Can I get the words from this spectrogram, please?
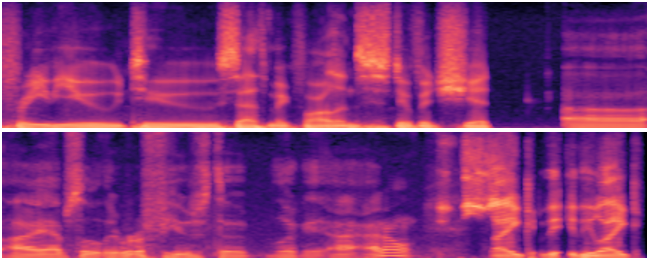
preview to Seth MacFarlane's stupid shit? Uh, I absolutely refuse to look. At, I I don't. Like the, the like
